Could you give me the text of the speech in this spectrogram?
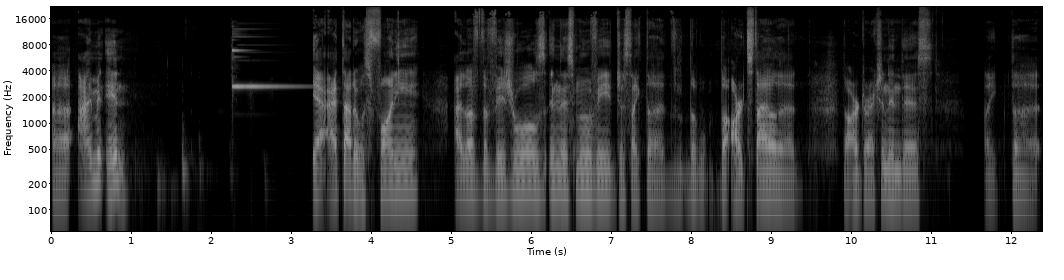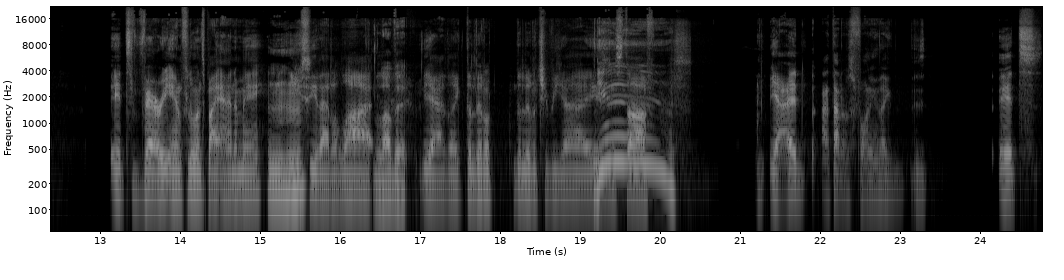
Uh, I'm an in. Yeah, I thought it was funny. I love the visuals in this movie, just like the the the art style, the the art direction in this, like the. It's very influenced by anime. You Mhm. see that a lot. Love it. Yeah, like the little the little chibi eyes and stuff. Yeah, I I thought it was funny. Like it's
